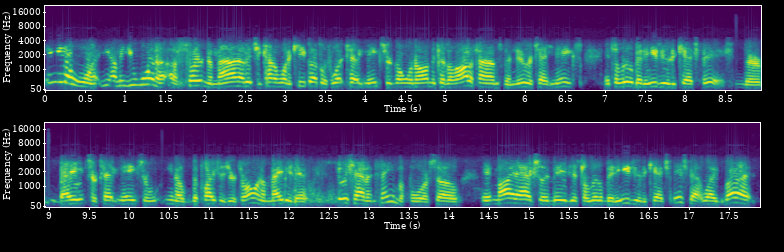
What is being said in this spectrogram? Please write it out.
and you don't want I mean you want a, a certain amount of it. You kind of want to keep up with what techniques are going on because a lot of times the newer techniques it's a little bit easier to catch fish. They're baits or techniques or you know the places you're throwing them maybe that fish haven't seen before. So it might actually be just a little bit easier to catch fish that way, but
